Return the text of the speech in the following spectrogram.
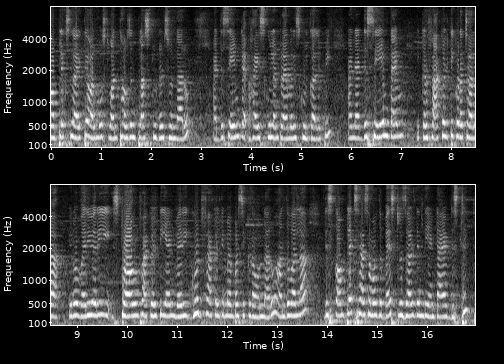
కాంప్లెక్స్లో అయితే almost one thousand plus students ఉన్నారు. At the same time high school and primary school కలిపి. And at the same time ఇక్కడ ఫ్యాకల్టీ కూడా చాలా you know very very strong faculty and very good faculty members ఇక్కడ ఉన్నారు. అందువల్ల this complex has some of the best result in the entire district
